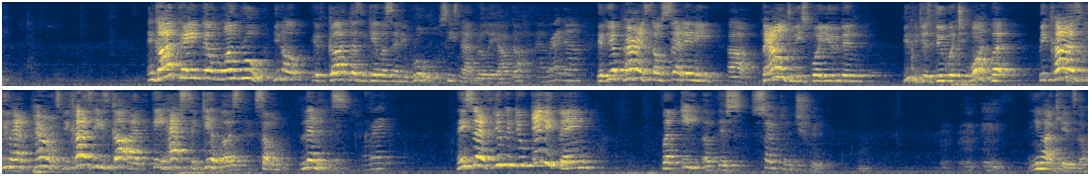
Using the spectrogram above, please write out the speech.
And God gave them one rule. You know, if God doesn't give us any rules, he's not really our God. All right now. If your parents don't set any uh, boundaries for you, then you can just do what you want. But because you have parents, because he's God, he has to give us some limits. All right. And he says, you can do anything but eat of this certain tree. And you know how kids are.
